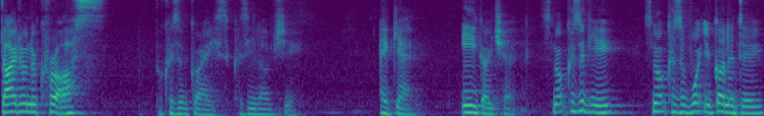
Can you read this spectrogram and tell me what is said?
died on a cross because of grace, because he loves you. Again, ego check. It's not because of you. It's not because of what you're going to do.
